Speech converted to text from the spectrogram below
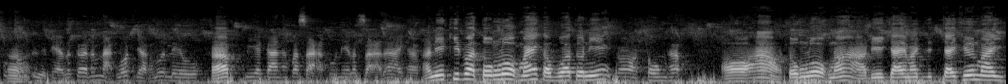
พวกอ่าท้องอืดเนี่ยแล้วก็น้ำหนักลดอย่างรวดเร็ว ครับ มีอาการทางประสาทพวกนี้รักษาได้ครับ อันนี้คิดว่าตรงโรคไหมกับวัวตัวนี้ ก็ตรงครับ อ๋อ อ้าว ตรงโรคเนาะ อ้าว ดีใจมาใจชื้นมาอีก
